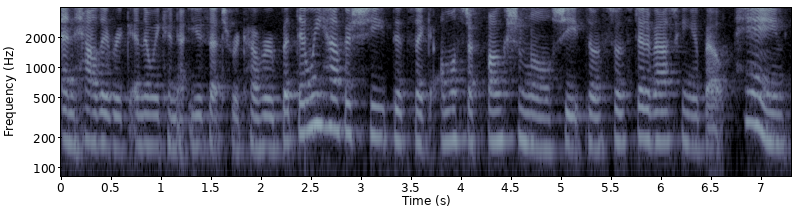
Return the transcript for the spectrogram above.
and how they rec- and then we can use that to recover. But then we have a sheet that's like almost a functional sheet. So so instead of asking about pain,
